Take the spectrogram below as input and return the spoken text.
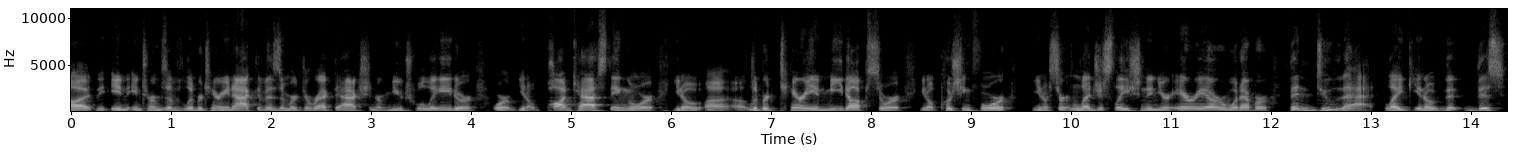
uh, in in terms of libertarian activism or direct action or mutual aid or or you know podcasting or you know uh, uh, libertarian meetups or you know pushing for you know certain legislation in your area or whatever then do that. Like you know th- this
